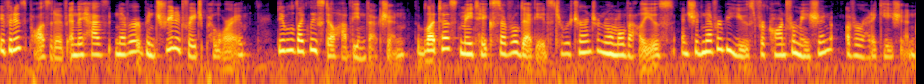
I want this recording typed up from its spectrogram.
If it is positive and they have never been treated for H. pylori, they will likely still have the infection. The blood test may take several decades to return to normal values and should never be used for confirmation of eradication.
